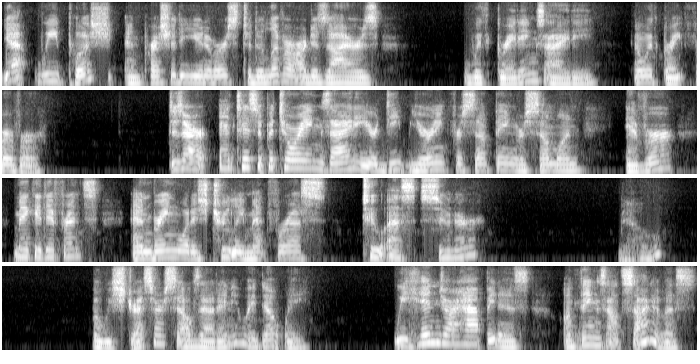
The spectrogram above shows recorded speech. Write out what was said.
Yet we push and pressure the universe to deliver our desires with great anxiety and with great fervor. Does our anticipatory anxiety or deep yearning for something or someone ever make a difference and bring what is truly meant for us to us sooner? No. But we stress ourselves out anyway, don't we? We hinge our happiness on things outside of us,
